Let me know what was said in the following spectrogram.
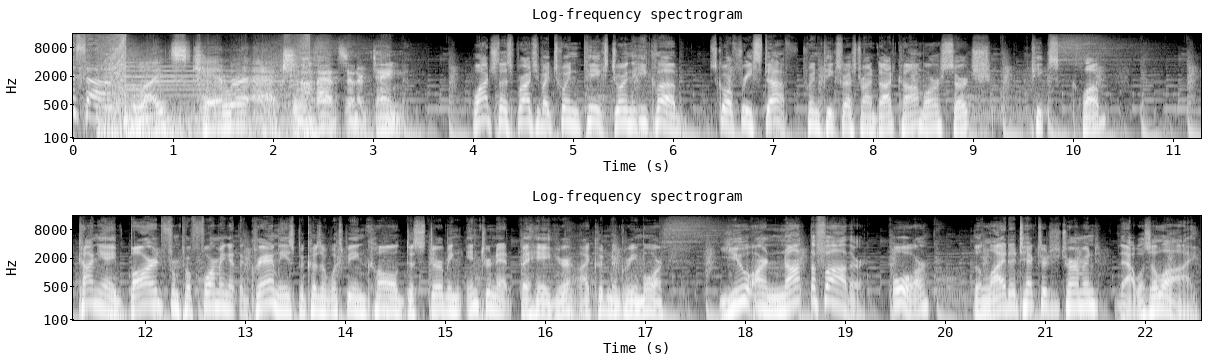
this up. Lights, camera, action. That's entertainment. Watch list brought to you by Twin Peaks. Join the E Club. Score free stuff. TwinPeaksRestaurant.com or search Peaks Club. Kanye barred from performing at the Grammys because of what's being called disturbing internet behavior. I couldn't agree more. You are not the father. Or the lie detector determined that was a lie.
